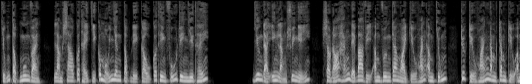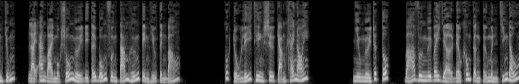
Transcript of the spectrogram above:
Chủng tộc muôn vàng, làm sao có thể chỉ có mỗi nhân tộc địa cầu có thiên phú riêng như thế? Dương Đại yên lặng suy nghĩ, sau đó hắn để ba vị âm vương ra ngoài triệu hoán âm chúng, trước triệu hoán 500 triệu âm chúng, lại an bài một số người đi tới bốn phương tám hướng tìm hiểu tình báo. Quốc trụ Lý Thiên Sư cảm khái nói. Nhiều người rất tốt, bá vương ngươi bây giờ đều không cần tự mình chiến đấu.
